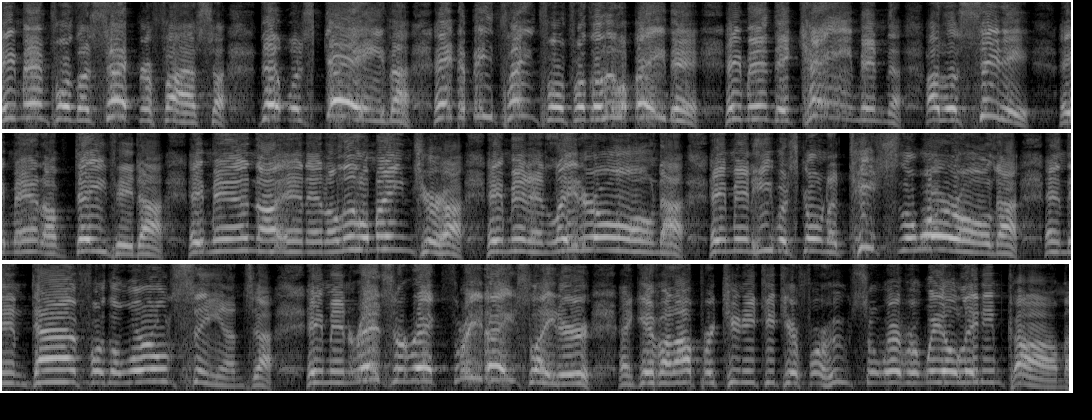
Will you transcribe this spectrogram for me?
amen. For the sacrifice uh, that was gave uh, and to be thankful for the little baby. Amen. That came in the city. Amen. Of David. Amen. And in a little manger. Amen. And later on, amen, he was going to teach the world and then die for the world's sins. Amen. Resurrect three days later and give an opportunity for whosoever will, let him come.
